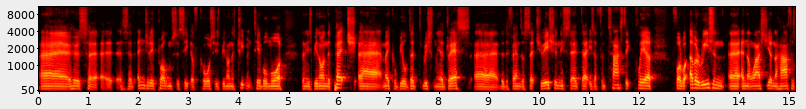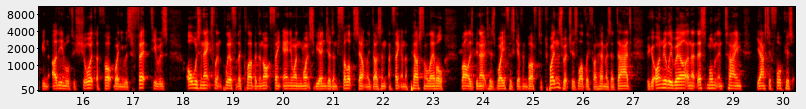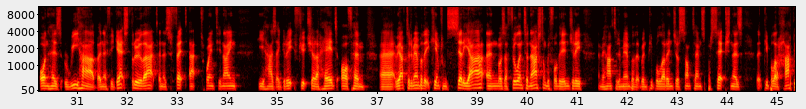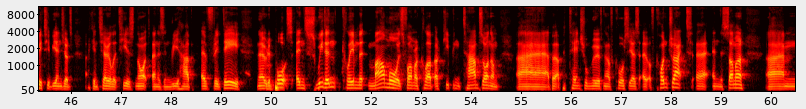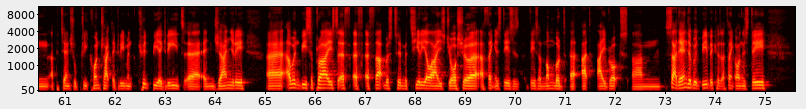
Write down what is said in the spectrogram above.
uh, who's has had injury problems to seek, of course. He's been on the treatment table more than he's been on the pitch. Uh, Michael Beale did recently address uh, the defender situation. He said that he's a fantastic player. For whatever reason, uh, in the last year and a half, has been unable to show it. I thought when he was fit, he was always an excellent player for the club. I do not think anyone wants to be injured, and Philip certainly doesn't. I think on a personal level, while he's been out, his wife has given birth to twins, which is lovely for him as a dad. We got on really well, and at this moment in time, he has to focus on his rehab. And if he gets through that and is fit at 29, he has a great future ahead of him. Uh, we have to remember that he came from Serie A and was a full international before the injury. And we have to remember that when people are injured, sometimes perception is that people are happy to be injured. I can tell you that he is not and is in rehab every day. Now, reports in Sweden claim that Malmo, his former club, are keeping tabs on him uh, about a potential move. Now, of course, he is out of contract uh, in the summer. Um, a potential pre-contract agreement could be agreed uh, in January. Uh, I wouldn't be surprised if, if, if that was to materialise, Joshua. I think his days his days are numbered at, at Ibrox. Um, sad end it would be because I think on his day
